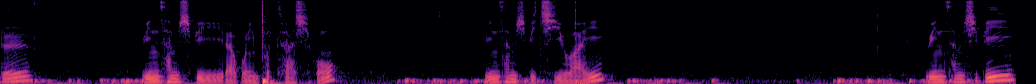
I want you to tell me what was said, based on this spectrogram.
를 win32라고 임포트 하시고 win32 GUI win32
